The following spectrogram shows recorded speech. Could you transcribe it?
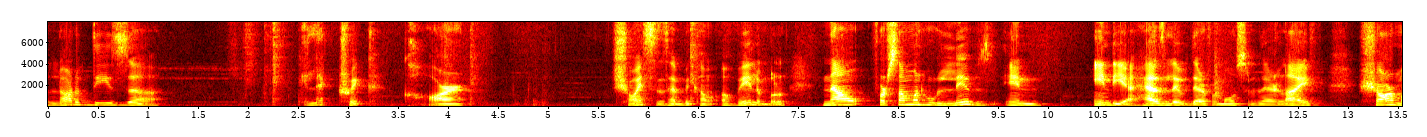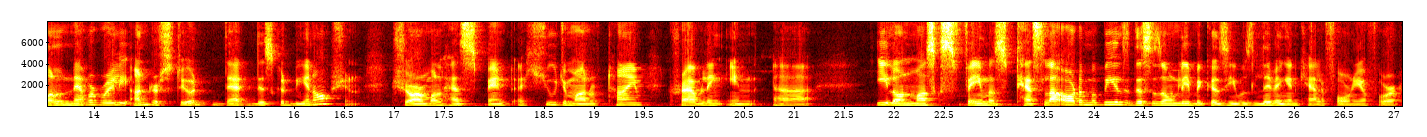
a lot of these uh, electric car choices have become available. Now, for someone who lives in India, has lived there for most of their life, Shaurmal never really understood that this could be an option. Shaurmal has spent a huge amount of time traveling in uh, Elon Musk's famous Tesla automobiles. This is only because he was living in California for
